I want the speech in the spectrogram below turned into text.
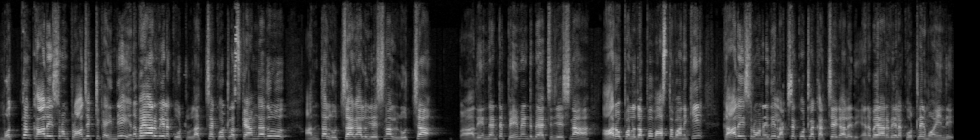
మొత్తం కాళేశ్వరం ప్రాజెక్టుకి అయిందే ఎనభై ఆరు వేల కోట్లు. లక్ష కోట్ల స్కామ్ కాదు అంత లుచ్చాగాలు చేసిన లుచ్చ అదేంటంటే పేమెంట్ బ్యాచ్ చేసిన ఆరోపణలు తప్ప వాస్తవానికి కాళేశ్వరం అనేది లక్ష కోట్ల ఖర్చే కాలేదు. ఎనభై ఆరు వేల కోట్లేమో అయింది.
